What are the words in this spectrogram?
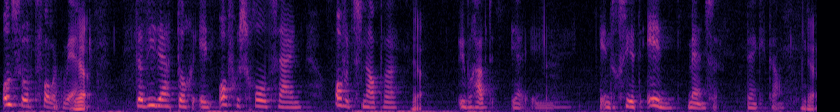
ons soort volk werkt, dat die daar toch in of geschoold zijn of het snappen. Ja. Überhaupt ja, geïnteresseerd in mensen, denk ik dan. Ja.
